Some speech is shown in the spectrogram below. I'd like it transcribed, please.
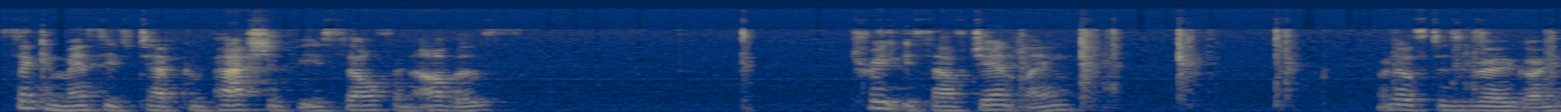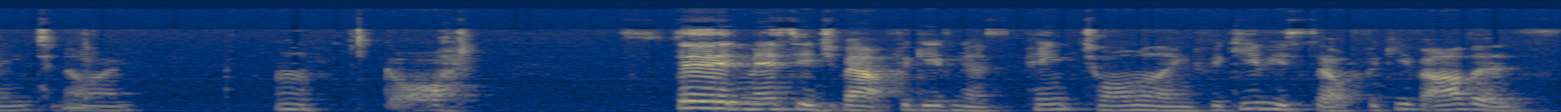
Second message to have compassion for yourself and others. Treat yourself gently. What else does Virgo need to know? Mm, God. Third message about forgiveness. Pink tourmaline. Forgive yourself. Forgive others.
